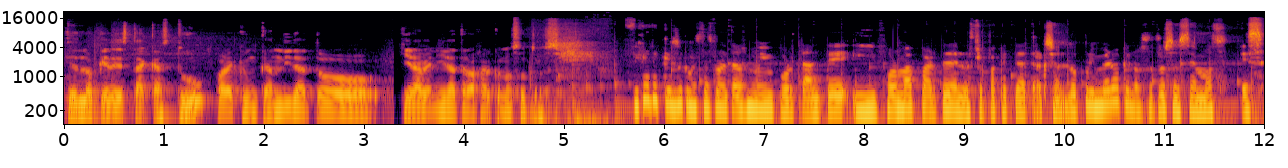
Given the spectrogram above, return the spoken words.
¿qué es lo que destacas tú para que un candidato quiera venir a trabajar con nosotros? Fíjate que eso que me estás preguntando es muy importante y forma parte de nuestro paquete de atracción. Lo primero que nosotros hacemos es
